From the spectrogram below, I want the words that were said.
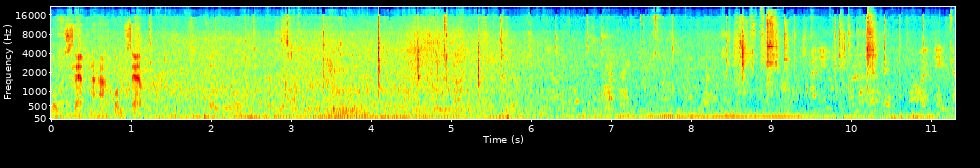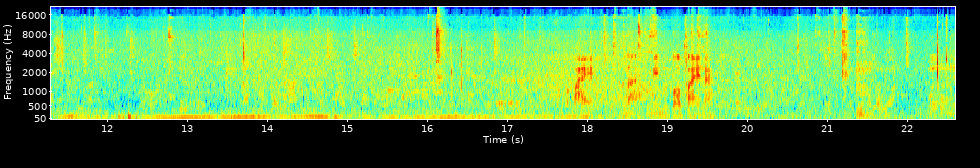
กลมแซบนะฮะกลมแซบต่อไปละเมนูต่อไปนะแล้วเหรอเมื่อไง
